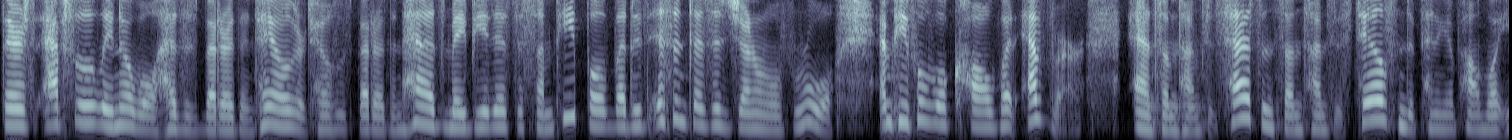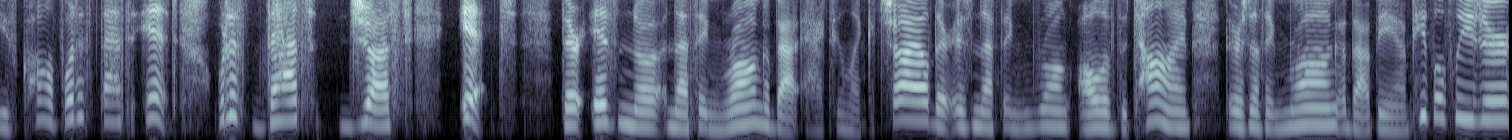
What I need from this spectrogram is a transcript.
There's absolutely no, well, heads is better than tails or tails is better than heads. Maybe it is to some people, but it isn't as a general rule. And people will call whatever. And sometimes it's heads and sometimes it's tails, and depending upon what you've called, what if that's it? What if that's just it. There is no nothing wrong about acting like a child. There is nothing wrong all of the time. There is nothing wrong about being a people pleaser.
